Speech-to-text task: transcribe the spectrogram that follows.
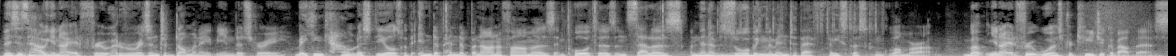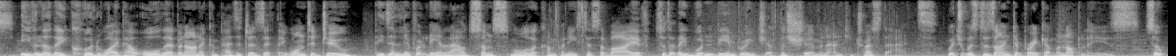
This is how United Fruit had risen to dominate the industry, making countless deals with independent banana farmers, importers, and sellers, and then absorbing them into their faceless conglomerate. But United Fruit were strategic about this. Even though they could wipe out all their banana competitors if they wanted to, they deliberately allowed some smaller companies to survive so that they wouldn't be in breach of the Sherman Antitrust Act, which was designed to break up monopolies. So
